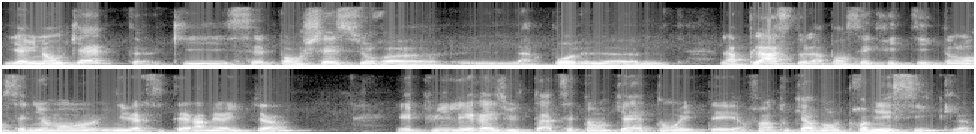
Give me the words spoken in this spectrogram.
il y a une enquête qui s'est penchée sur euh, la, place de la pensée critique dans l'enseignement universitaire américain. Et puis les résultats de cette enquête ont été, enfin en tout cas dans le premier cycle,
